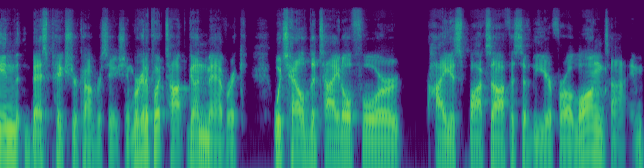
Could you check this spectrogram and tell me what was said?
in best picture conversation we're going to put top gun maverick which held the title for highest box office of the year for a long time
